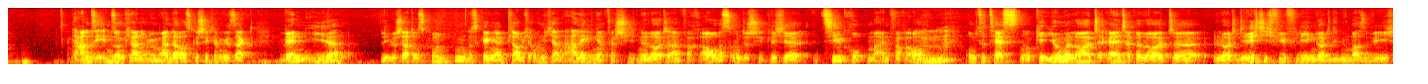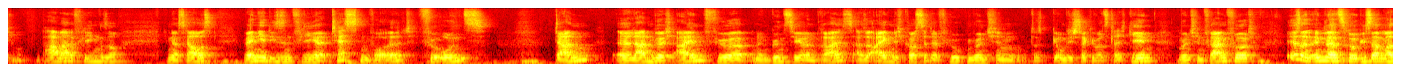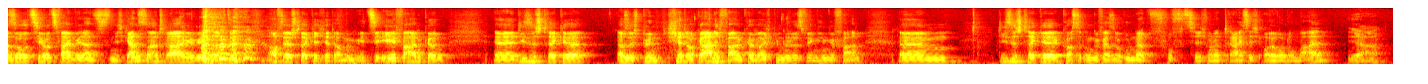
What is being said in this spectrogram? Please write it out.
da haben sie eben so einen kleinen Reminder rausgeschickt, haben gesagt, wenn ihr, liebe Statuskunden, das ging dann glaube ich auch nicht an alle, gingen an verschiedene Leute einfach raus, unterschiedliche Zielgruppen einfach auch, um zu testen, okay, junge Leute, ältere Leute, Leute, die richtig viel fliegen, Leute, die nur mal so wie ich ein paar Mal fliegen, so, ging das raus. Wenn ihr diesen Flieger testen wollt, für uns, dann äh, laden wir euch ein für einen günstigeren Preis. Also eigentlich kostet der Flug München, das, um die Strecke wird es gleich gehen, München-Frankfurt. Ist ein Inlandsflug, ich sag mal so, CO2-Bilanz ist nicht ganz neutral gewesen auf, der, auf der Strecke. Ich hätte auch mit dem ICE fahren können. Äh, diese Strecke, also ich bin, ich hätte auch gar nicht fahren können, weil ich bin nur deswegen hingefahren. Ähm, diese Strecke kostet ungefähr so 150, 130 Euro normal. ja.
